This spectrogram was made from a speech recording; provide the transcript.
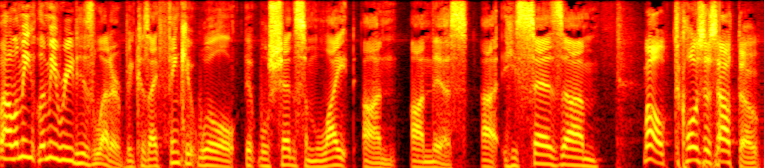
well, let me let me read his letter because I think it will it will shed some light on on this. Uh, he says, um, well, to close this out though,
